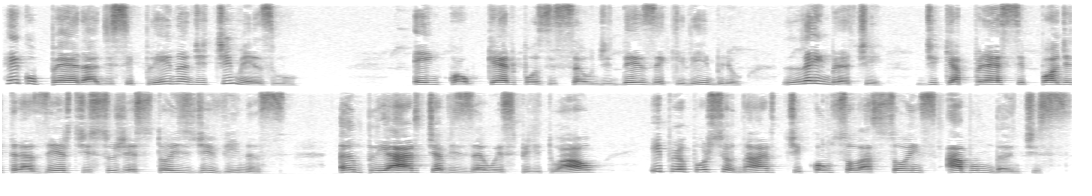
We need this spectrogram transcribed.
recupera a disciplina de ti mesmo. Em qualquer posição de desequilíbrio, lembra-te de que a prece pode trazer-te sugestões divinas, ampliar-te a visão espiritual e proporcionar-te consolações abundantes.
